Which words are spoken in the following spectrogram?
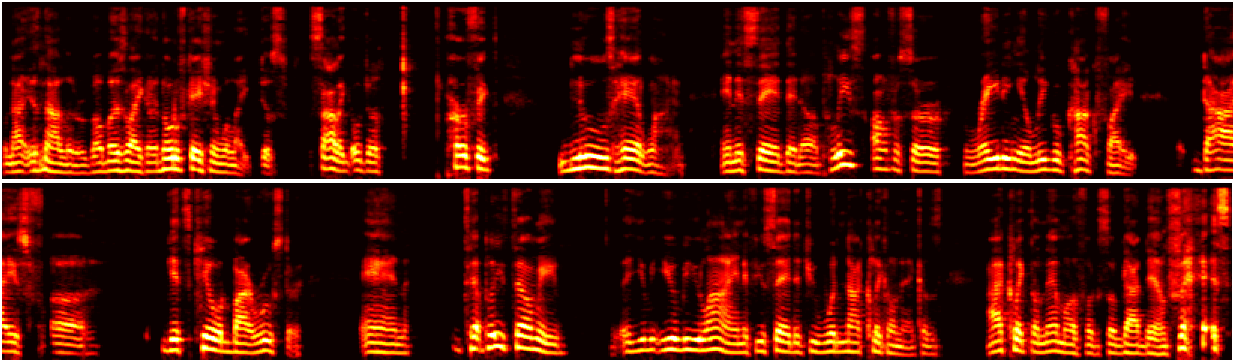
Well, not it's not a literal gold, but it's like a notification with like just solid, oh, just perfect news headline, and it said that a police officer raiding illegal cockfight dies, uh, gets killed by rooster. And please tell me uh, you you'd be lying if you said that you would not click on that because I clicked on that motherfucker so goddamn fast.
